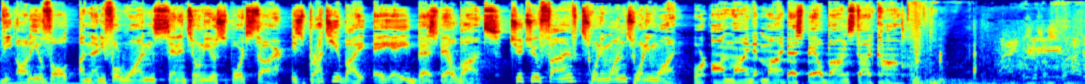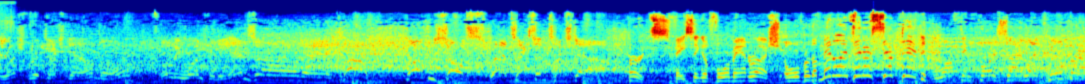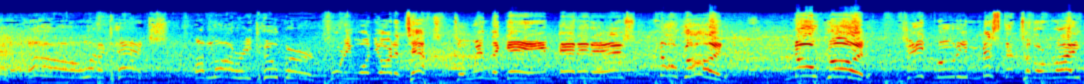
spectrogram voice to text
The Audio Vault on 94.1 San Antonio Sports Star is brought to you by AA Best Bail Bonds, 225-2121, or online at mybestbailbonds.com. Is this a Stroud rush for a touchdown? No. Floating one for the end zone and caught. Dalton Schultz with a Texan touchdown. Hurts facing a four-man rush over the middle. It's intercepted. Lofting far sideline. Cooper. Oh, what a catch! Amari Cooper. 41-yard attempt to win the game, and it is no good. No good. Jake Moody missed it to the right.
